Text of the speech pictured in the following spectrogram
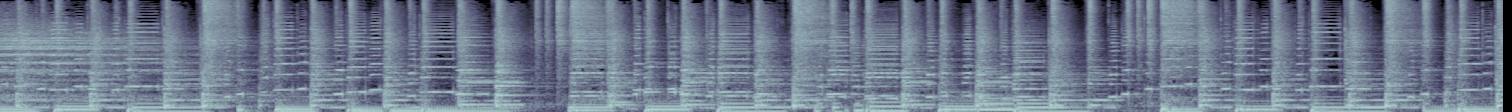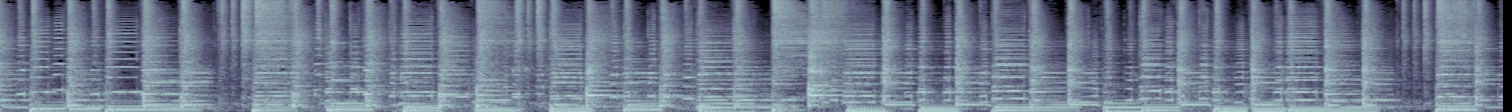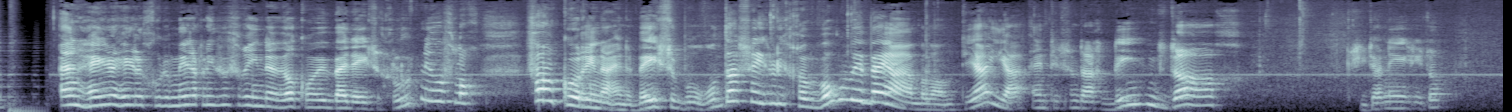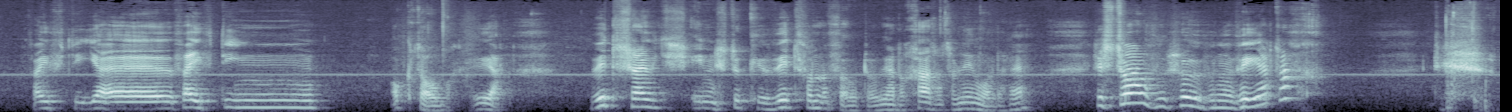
Een hele, hele goede middag, lieve vrienden. En welkom weer bij deze gloednieuwe vlog van Corinna en de Beestenboel. Want daar zijn jullie gewoon weer bij aanbeland. Ja, ja. En het is vandaag dinsdag. Ik zie daar neer, op. 15, ja, 15 oktober. Ja. Witte cijfertjes in een stukje wit van de foto. Ja, dat gaat het er niet worden, hè. Het is 12 uur 47.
